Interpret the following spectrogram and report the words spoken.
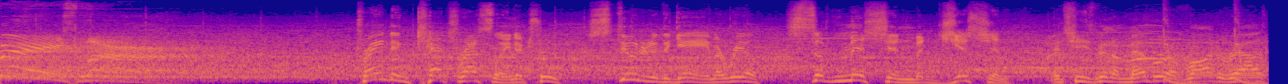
Baszler. Trained in catch wrestling, a true student of the game, a real submission magician. And she's been a member of Ronda Rousey.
